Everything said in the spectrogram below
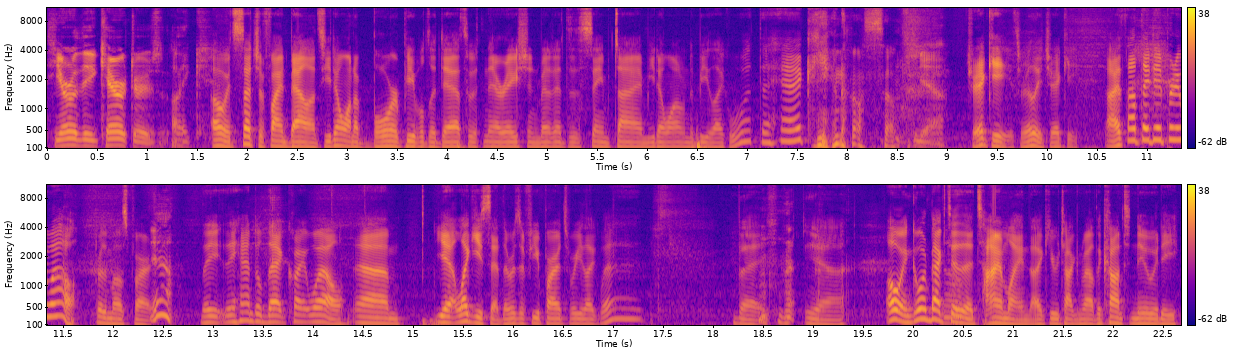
here are the characters. Like, Oh, it's such a fine balance. You don't want to bore people to death with narration, but at the same time, you don't want them to be like, "What the heck?" You know. So yeah. Tricky. It's really tricky. I thought they did pretty well for the most part. Yeah. they they handled that quite well. Um, yeah, like you said, there was a few parts where you're like, what? But yeah. Oh, and going back to the timeline, like you were talking about the continuity,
